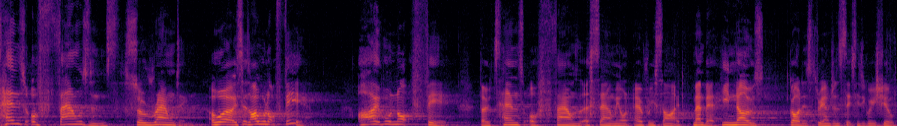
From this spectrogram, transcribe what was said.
tens of thousands surrounding. Oh, well, it says, I will not fear. I will not fear, though tens of thousands assail me on every side. Remember, he knows God is 360 degree shield.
